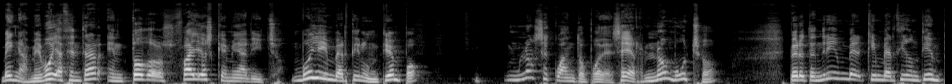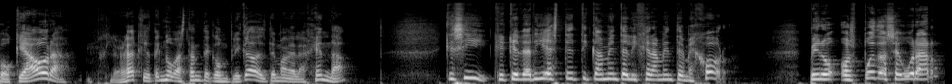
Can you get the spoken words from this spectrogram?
venga, me voy a centrar en todos los fallos que me ha dicho, voy a invertir un tiempo, no sé cuánto puede ser, no mucho, pero tendría que invertir un tiempo que ahora, la verdad que tengo bastante complicado el tema de la agenda, que sí, que quedaría estéticamente ligeramente mejor. Pero os puedo asegurar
